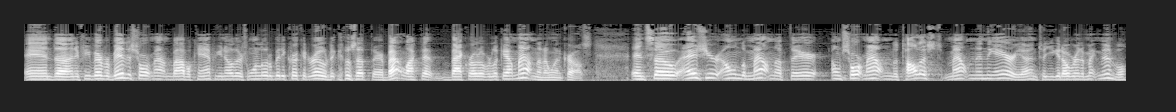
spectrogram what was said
And, uh, and if you've ever been to Short Mountain Bible Camp, you know there's one little bitty crooked road that goes up there, about like that back road over Lookout Mountain that I went across. And so as you're on the mountain up there, on Short Mountain, the tallest mountain in the area until you get over into McMinnville,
